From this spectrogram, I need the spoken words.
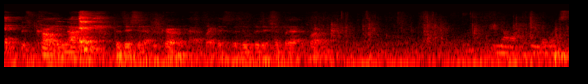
this is currently not a position that we currently have, right? This is a new position for that department? No, I think it was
